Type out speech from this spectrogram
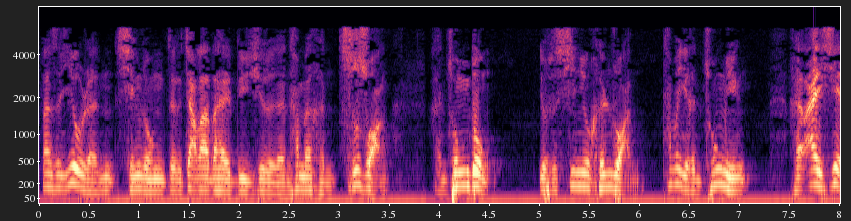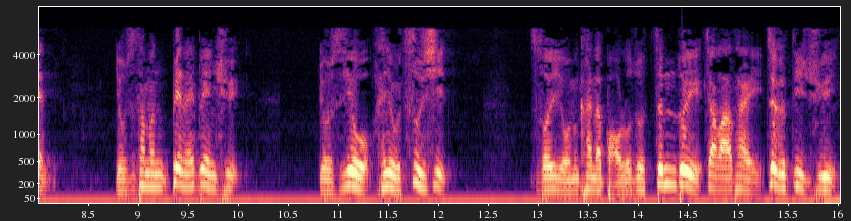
但是也有人形容这个加拉太地区的人，他们很直爽，很冲动，有时心又很软。他们也很聪明，很爱现，有时他们变来变去，有时又很有自信。所以我们看到保罗就针对加拉太这个地区，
